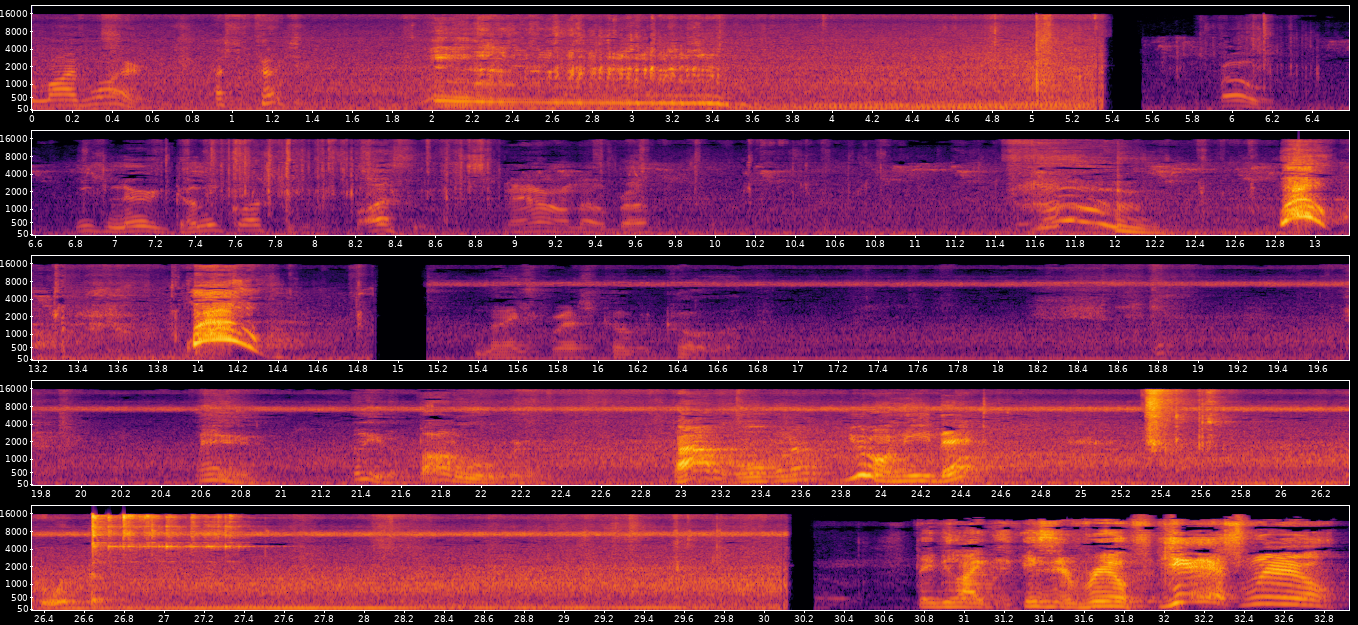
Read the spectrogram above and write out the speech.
the live wire. That's the picture. Bro, these nerd gummy clusters are busted. Man, I don't know, bro. Woo! Woo! Nice fresh Coca-Cola. Man, I need a bottle opener. Bottle opener? You don't need that. What the? They be like, is it real? Yeah, it's real.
